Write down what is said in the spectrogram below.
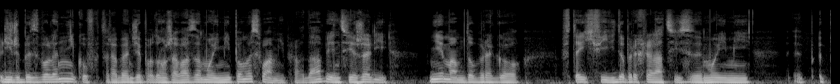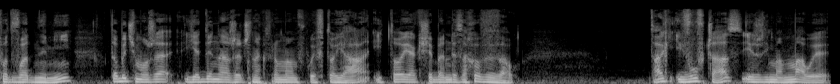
liczby zwolenników, która będzie podążała za moimi pomysłami, prawda? Więc jeżeli nie mam dobrego, w tej chwili dobrych relacji z moimi y, podwładnymi, to być może jedyna rzecz, na którą mam wpływ, to ja i to, jak się będę zachowywał. Tak? I wówczas, jeżeli mam mały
